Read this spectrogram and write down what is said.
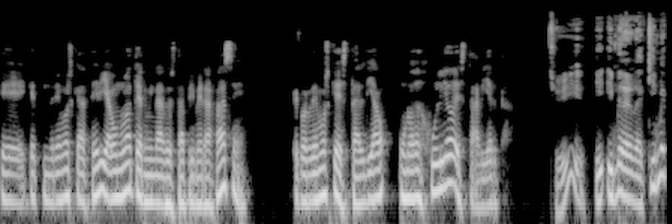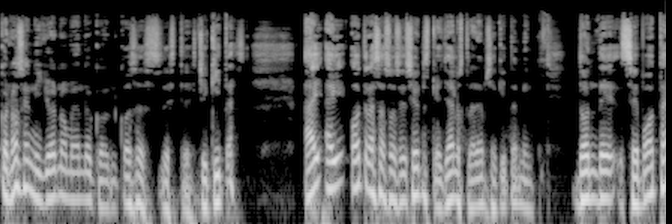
que, que, tendremos que hacer y aún no ha terminado esta primera fase. Recordemos que hasta el día 1 de julio está abierta. Sí, y, y miren, aquí me conocen y yo no me ando con cosas este, chiquitas. Hay, hay otras asociaciones que ya los traeremos aquí también, donde se vota.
